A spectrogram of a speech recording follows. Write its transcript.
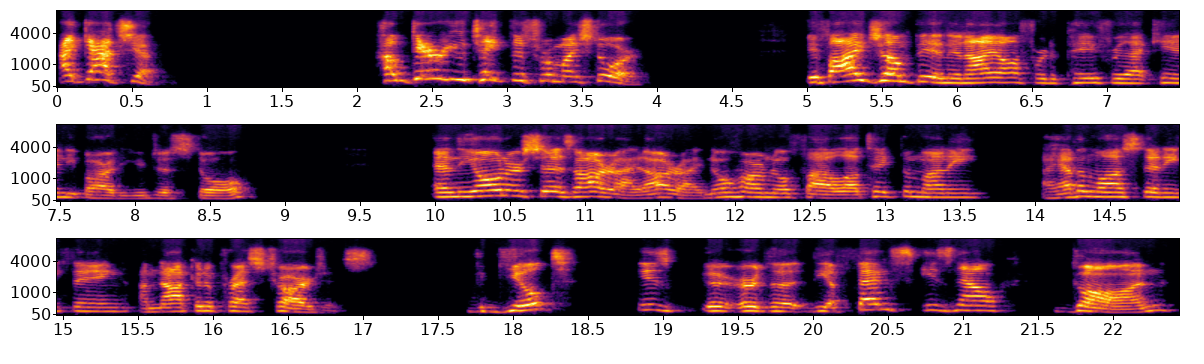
I gotcha. How dare you take this from my store? If I jump in and I offer to pay for that candy bar that you just stole, and the owner says, All right, all right, no harm, no foul, I'll take the money. I haven't lost anything. I'm not going to press charges. The guilt is, or the, the offense is now gone.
